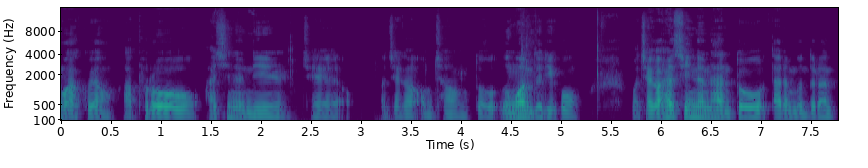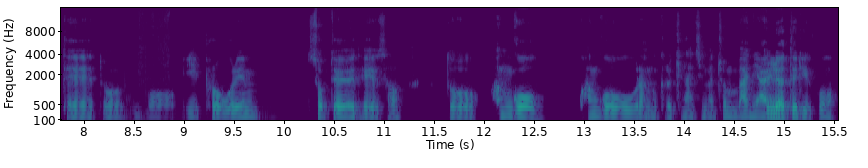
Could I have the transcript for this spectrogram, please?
것 같고요. 앞으로 하시는 일 제 제가 엄청 또 응원 드리고 뭐 제가 할 수 있는 한 또 다른 분들한테 또 뭐 이 프로그램 소프트웨어에 대해서 또 광고 광고라면 그렇긴 하지만 좀 많이 알려 드리고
